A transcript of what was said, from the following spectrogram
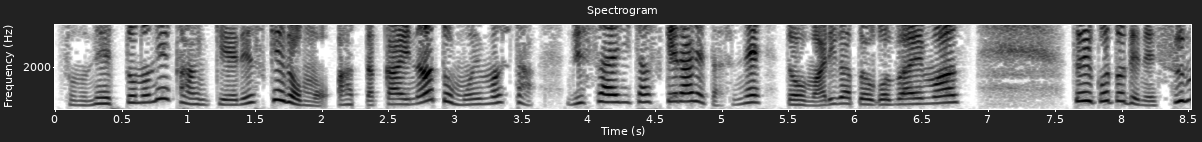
そのネットのね、関係ですけども、あったかいなと思いました。実際に助けられたしね、どうもありがとうございます。ということでね、スム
